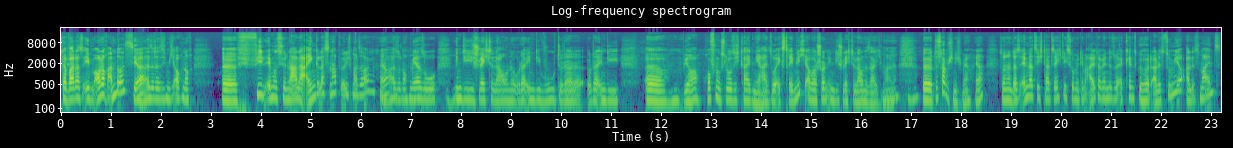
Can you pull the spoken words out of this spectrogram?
da war das eben auch noch anders, ja. Also dass ich mich auch noch äh, viel emotionaler eingelassen habe, würde ich mal sagen. Ja, also noch mehr so in die schlechte Laune oder in die Wut oder, oder in die äh, ja, Hoffnungslosigkeit, ja, so extrem nicht, aber schon in die schlechte Laune, sage ich mal. Ne? Äh, das habe ich nicht mehr, ja. Sondern das ändert sich tatsächlich so mit dem Alter, wenn du so erkennst, gehört alles zu mir, alles meins.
